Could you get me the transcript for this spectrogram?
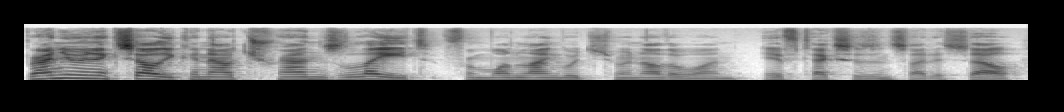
Brand new in Excel, you can now translate from one language to another one if text is inside a cell.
